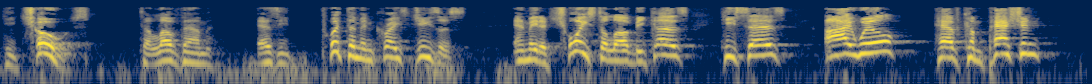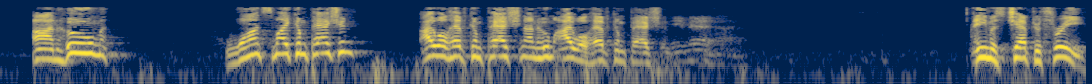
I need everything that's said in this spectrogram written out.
He chose to love them as he put them in Christ Jesus and made a choice to love because he says, I will have compassion on whom wants my compassion. I will have compassion on whom I will have compassion. Amen. Amos chapter 3.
